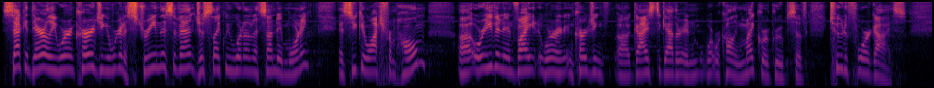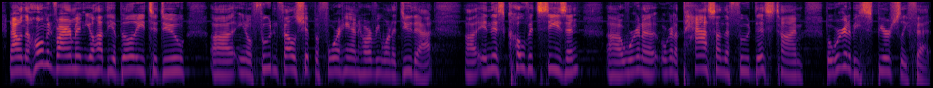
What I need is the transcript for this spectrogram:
Secondarily, we're encouraging you, we're going to stream this event just like we would on a Sunday morning, and so you can watch from home uh, or even invite, we're encouraging uh, guys to gather in what we're calling micro groups of two to four guys. Now, in the home environment, you'll have the ability to do, uh, you know, food and fellowship beforehand, however you want to do that. Uh, in this COVID season, uh, we're gonna we're gonna pass on the food this time, but we're gonna be spiritually fed.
